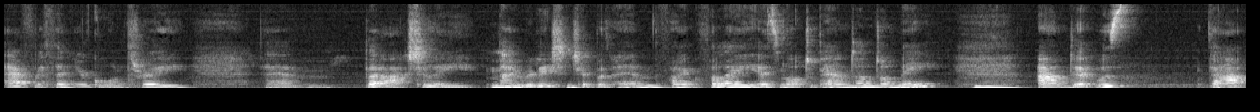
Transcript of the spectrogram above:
everything you're going through. Um, but actually my relationship with him thankfully is not dependent on me. Mm. and it was that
